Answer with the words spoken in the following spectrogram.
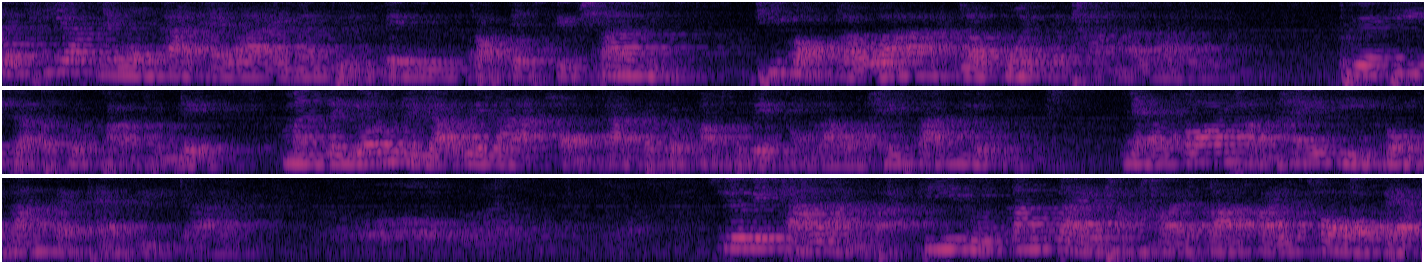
จะเทียบในวงการแอร์ไลน์มันถือเป็น job description ที่บอกเราว่าเราควรจะทำอะไร เพื่อที่จะประสบความสำเร็จ มันจะย่นระยะเวลาของการประสบความสำเร็จของเราให้สั้นลง แล้วก็ทำให้มีโครงสร้างแบบแพสซีฟได้ เชื่อไหมคะหลังจากที่นุชตั้งใจทำ five star five core แบบ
